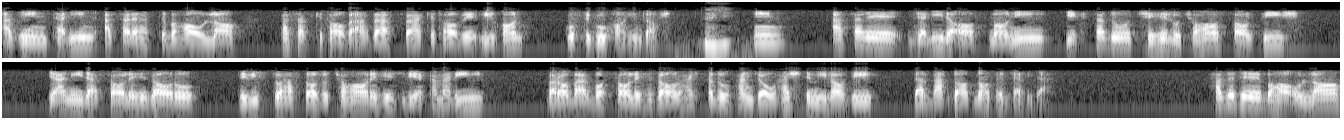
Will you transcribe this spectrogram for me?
از این ترین اثر هست الله پس از کتاب اقدس و کتاب ایقان گفتگو خواهیم داشت بله. این اثر جلیل آسمانی یکصد و چهل و چهار سال پیش یعنی در سال 1274 هجری قمری برابر با سال 1858 میلادی در بغداد نازل گردیده است حضرت بهاءالله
